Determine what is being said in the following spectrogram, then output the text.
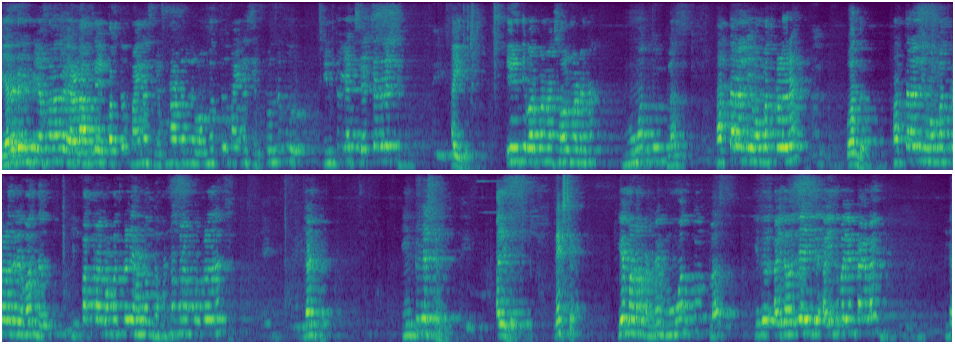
ಎರಡು ಇಂಟು ಎಫ್ ಒನ್ ಅಂದ್ರೆ ಎರಡು ಆಗ್ತದೆ ಇಪ್ಪತ್ತು ಮೈನಸ್ ಎಫ್ ನಾಟ್ ಅಂದ್ರೆ ಒಂಬತ್ತು ಮೈನಸ್ ಎಫ್ ಟು ಅಂದ್ರೆ ಮೂರು ಇಂಟು ಎಚ್ ಎಚ್ ಅಂದ್ರೆ ಎಷ್ಟು? ಐದು. ಈ ರೀತಿ ಬರ್ಕೊಂಡು ನಾವು ಸಾಲ್ವ್ ಮಾಡೋಣ ಮೂವತ್ತು ಪ್ಲಸ್ ಹತ್ತರಲ್ಲಿ ಒಂಬತ್ತು ಕಳೆದ್ರೆ? ಒಂದು. ಹತ್ತರಲ್ಲಿ ಒಂಬತ್ತು ಕಳೆದ್ರೆ ಒಂದು, ಇಪ್ಪತ್ತರಾಗ ಒಂಬತ್ತು ಕಳೆ ಹನ್ನೊಂದು ಹನ್ನೊಂದರ ಮೂರು ಕಳೆದ್ರೆ? ಎಂಟು. ಇಂಟು ಎಷ್ಟು? ಐದು. ನೆಕ್ಸ್ಟ್ ಏನ್ ಮಾಡ್ಬೇಕಂದ್ರೆ ಮೂವತ್ತು ಪ್ಲಸ್ ಇದು ಐದು ಒಂದೇ ಐದು ಐದು ಬೈ ಎಂಟು ಆಗಲ್ಲ ಇದು? ಈಗ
